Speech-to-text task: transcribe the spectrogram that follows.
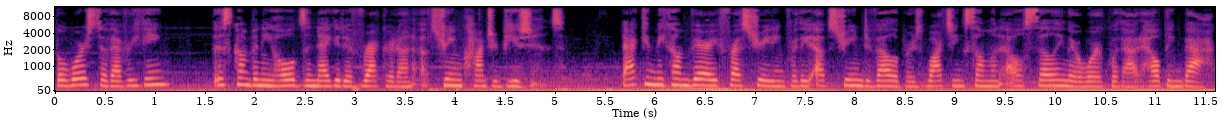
But worst of everything? This company holds a negative record on upstream contributions, that can become very frustrating for the upstream developers watching someone else selling their work without helping back.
